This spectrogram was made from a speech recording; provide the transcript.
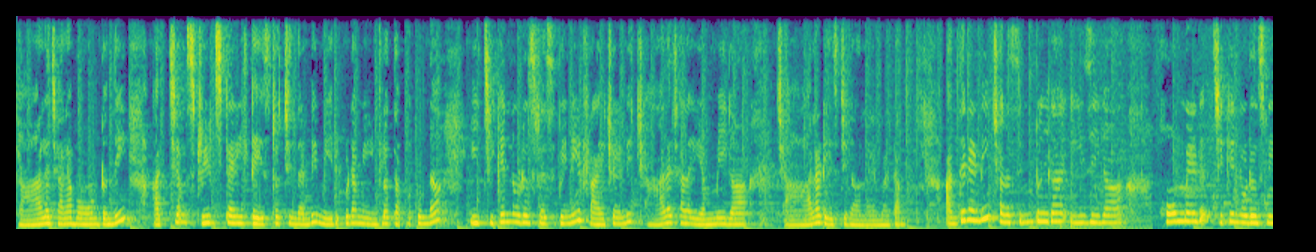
చాలా చాలా బాగుంటుంది. అచ్చం స్ట్రీట్ స్టైల్ టేస్ట్ వచ్చిందండి. మీరు కూడా మీ ఇంట్లో తప్పకుండా ఈ చికెన్ నూడిల్స్ రెసిపీని ట్రై చేయండి. చాలా చాలా ఎమ్మీగా చాలా టేస్టీగా ఉన్నాయన్నమాట. అంతేనండి. చాలా సింపుల్గా ఈజీగా హోమ్ మేడ్ చికెన్ నూడిల్స్ని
